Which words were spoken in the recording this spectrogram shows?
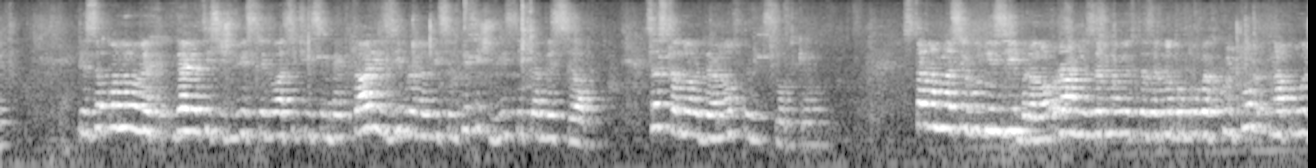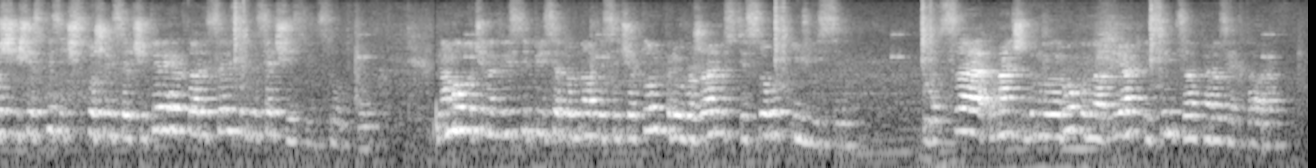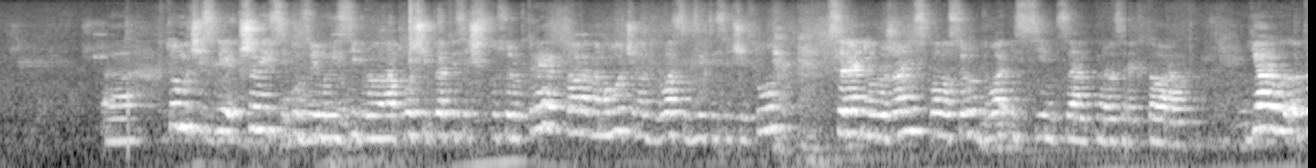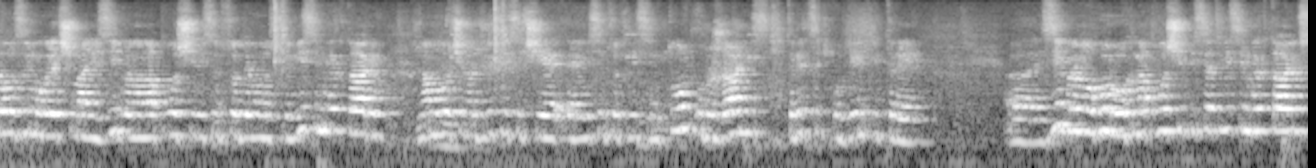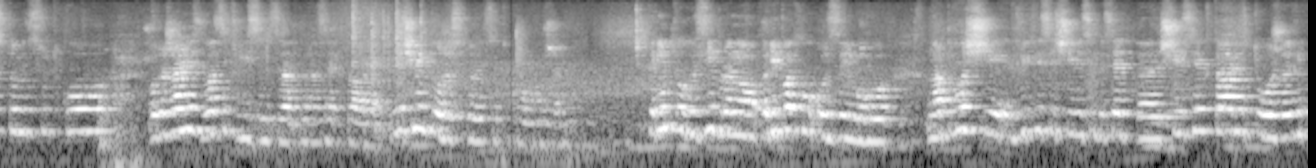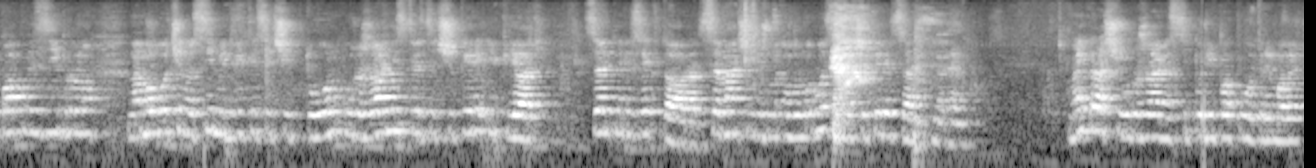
Із запланованих 9228 гектарів зібрано 8250. Це становить 90%. Станом на сьогодні зібрано ранніх зернових та зернобобових культур на площі 6164 гектари, це 86%. Намолочено 251 тисяча тонн при врожайності 48. Це менше до минулого року на 5,7 центнера з гектара. В тому числі пшениці озимої зібрано на площі 5143 гектара, намолочено 22 тисячі тонн, середня врожайність склала 42,7 центнера з гектара. Яру та озимого ячменю зібрано на площі 898 гектарів, намолочено 2808 тонн, урожайність 31,3. Е, Зібрано горох на площі 58 гектарів 100%, урожайність 28 центнера з гектара. Ячмінь теж 100% вже. Крім того, зібрано ріпаку озимого на площі 2086 гектарів, теж ріпак не зібрано, намолочено 7,2 тисячі тонн, урожайність 34,5 центнерів з гектара. Це менше, ніж в минулому році на 4 центнери. Найкращі урожайності по ріпаку отримали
